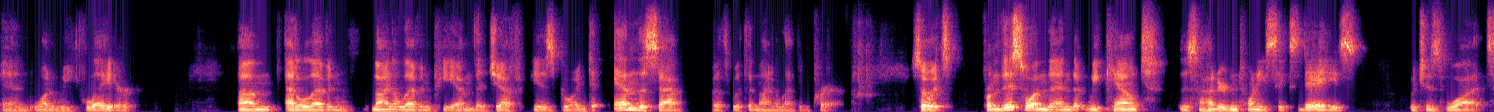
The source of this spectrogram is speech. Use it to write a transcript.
and one week later um, at 11, 9 11 p.m. that Jeff is going to end the Sabbath with a 9 11 prayer. So it's from this one then that we count this 126 days, which is what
